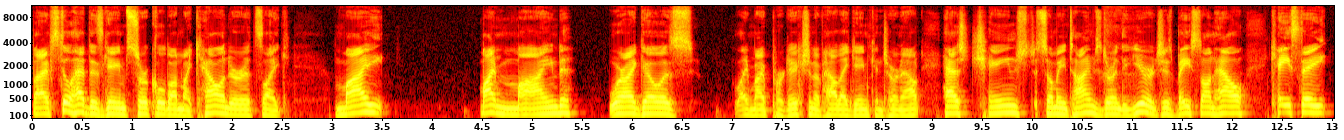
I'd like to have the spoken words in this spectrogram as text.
But I've still had this game circled on my calendar. It's like my my mind where I go is like my prediction of how that game can turn out has changed so many times during the year, just based on how K State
